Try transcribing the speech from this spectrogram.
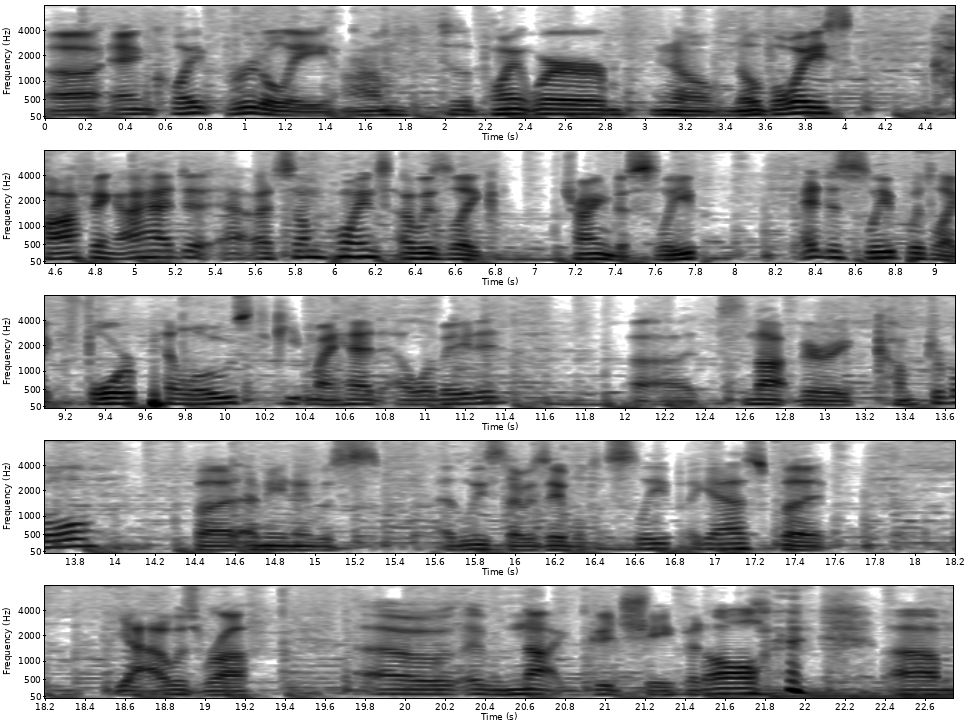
uh, and quite brutally um, to the point where you know no voice coughing i had to at some points i was like trying to sleep i had to sleep with like four pillows to keep my head elevated uh, it's not very comfortable but i mean it was at least I was able to sleep, I guess. But yeah, it was rough. Uh, not good shape at all. um,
